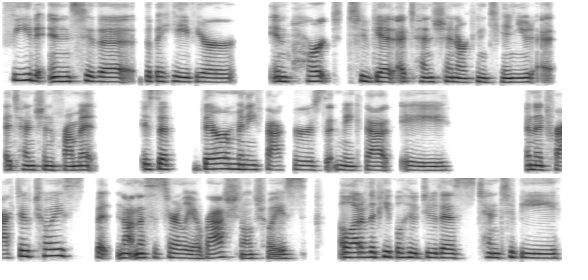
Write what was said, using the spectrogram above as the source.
feed into the the behavior in part to get attention or continued attention from it is that there are many factors that make that a an attractive choice but not necessarily a rational choice a lot of the people who do this tend to be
